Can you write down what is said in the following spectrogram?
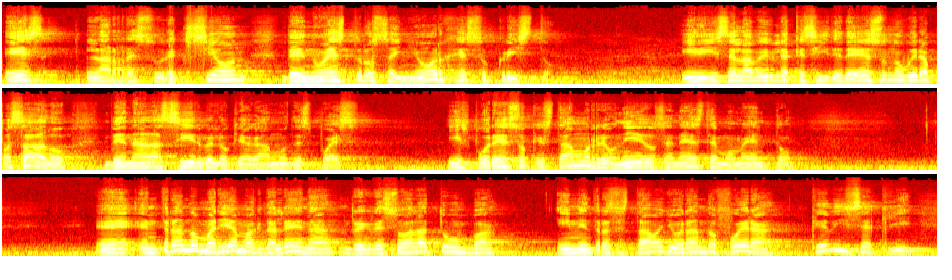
es la resurrección de nuestro Señor Jesucristo. Y dice la Biblia que si de eso no hubiera pasado, de nada sirve lo que hagamos después. Y es por eso que estamos reunidos en este momento. Eh, entrando María Magdalena, regresó a la tumba y mientras estaba llorando afuera, ¿qué dice aquí?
